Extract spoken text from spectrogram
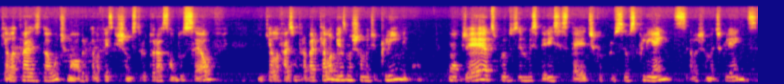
que ela traz da última obra que ela fez que chama Estruturação do Self, em que ela faz um trabalho que ela mesma chama de clínico, com objetos, produzindo uma experiência estética para os seus clientes, ela chama de clientes.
